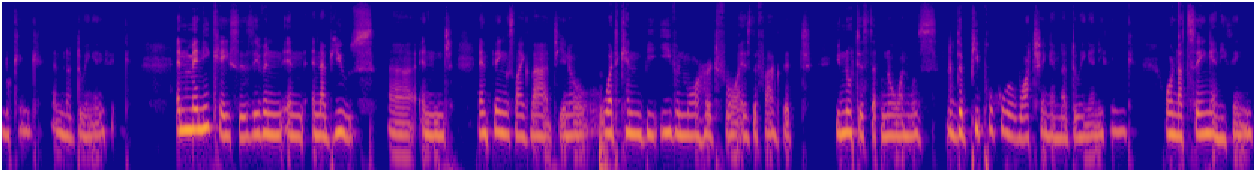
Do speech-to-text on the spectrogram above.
looking and not doing anything. In many cases even in in abuse uh, and and things like that you know what can be even more hurtful is the fact that you notice that no one was the people who were watching and not doing anything or not saying anything.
